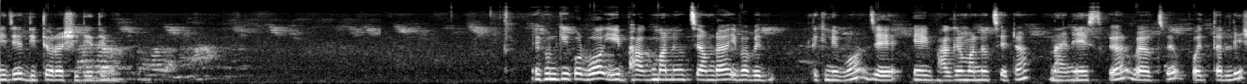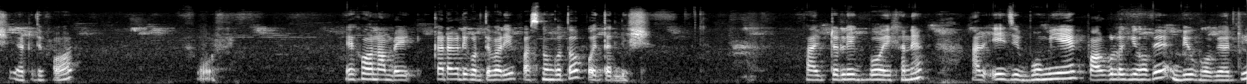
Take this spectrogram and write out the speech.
এই যে দ্বিতীয় রাশি দিয়ে দেব। এখন কি করব? এই ভাগ মানে হচ্ছে আমরা এইভাবে লিখে নিব যে এই ভাগের মানে হচ্ছে এটা নাইন এ স্কোয়ার বা হচ্ছে পঁয়তাল্লিশ, এ টু দি পাওয়ার ফোর এখন আমরা কাটাকাটি করতে পারি, পাঁচ নং কত পঁয়তাল্লিশ। ফাইভটা লিখব এখানে। আর এই যে ভূমি এক পাওয়ারগুলো কী হবে? বিয়োগ হবে আর কি,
